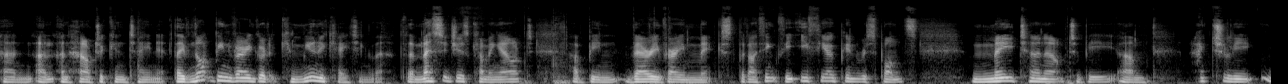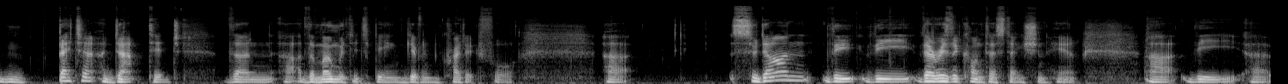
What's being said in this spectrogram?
and, and, and how to contain it. They've not been very good at communicating that. The messages coming out have been very, very mixed. But I think the Ethiopian response may turn out to be um, actually better adapted than uh, at the moment it's being given credit for. Uh, Sudan, the the there is a contestation here. Uh, the uh,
